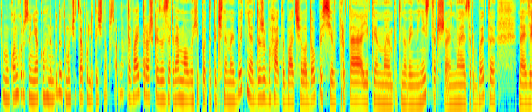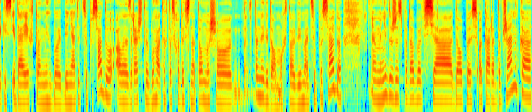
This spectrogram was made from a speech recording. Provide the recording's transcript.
Тому конкурсу ніякого не буде, тому що це політична посада. Давай трошки зазирнемо в гіпотетичне майбутнє. Дуже багато бачила дописів про те, яким має бути новий міністр, що він має зробити, навіть якісь ідеї, хто міг би обійняти цю посаду. Але зрештою багато хто сходився на тому, що це невідомо, хто обійме цю посаду. Мені дуже сподобався допис Отара Довженка,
